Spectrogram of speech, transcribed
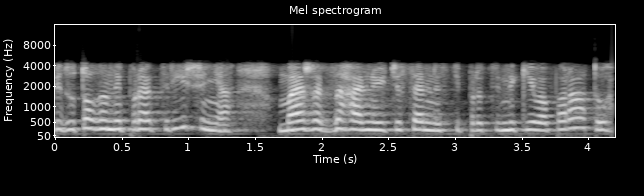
Підготовлений проект рішення в межах загальної чисельності працівників апарату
